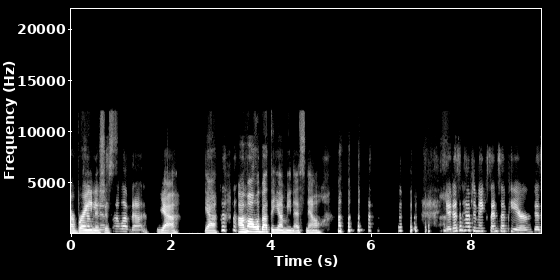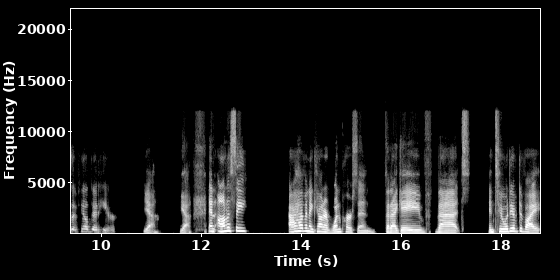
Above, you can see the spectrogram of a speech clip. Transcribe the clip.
Our brain yumminess. is just I love that. Yeah. Yeah. I'm all about the yumminess now. yeah, it doesn't have to make sense up here. Does it feel good here? Yeah. Yeah. And honestly, I haven't encountered one person that I gave that intuitive device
